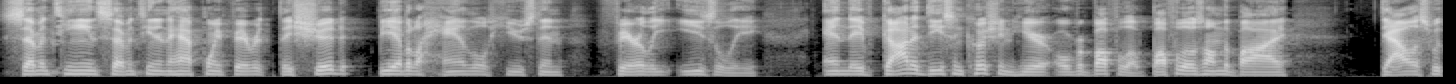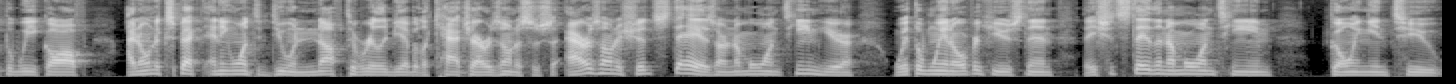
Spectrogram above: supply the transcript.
17, 17 and a half point favorite. They should be able to handle Houston fairly easily. And they've got a decent cushion here over Buffalo. Buffalo's on the bye, Dallas with the week off. I don't expect anyone to do enough to really be able to catch Arizona. So Arizona should stay as our number one team here with a win over Houston. They should stay the number one team going into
